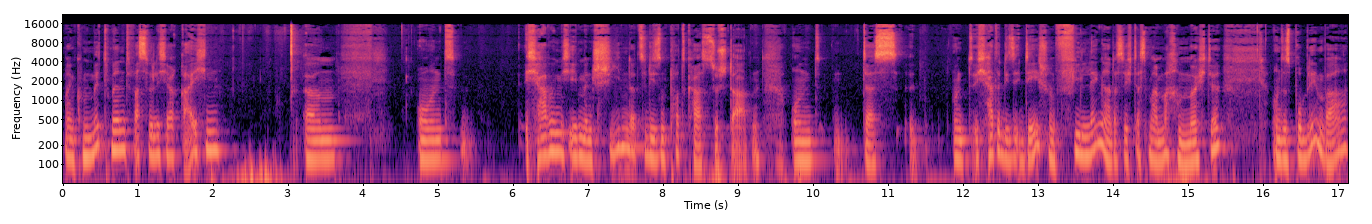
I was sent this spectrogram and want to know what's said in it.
mein Commitment, was will ich erreichen. Ähm, und ich habe mich eben entschieden, dazu diesen Podcast zu starten. Und das und ich hatte diese Idee schon viel länger, dass ich das mal machen möchte. Und das Problem war,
